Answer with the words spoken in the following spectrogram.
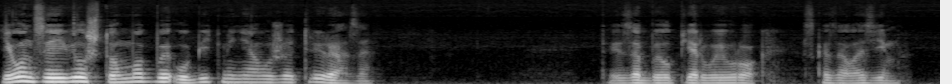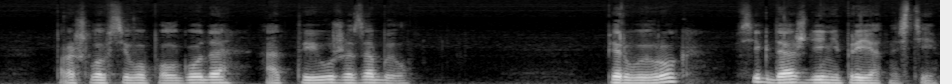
и он заявил, что мог бы убить меня уже три раза. «Ты забыл первый урок», — сказал Азим. Прошло всего полгода, а ты уже забыл. Первый урок – всегда жди неприятностей.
